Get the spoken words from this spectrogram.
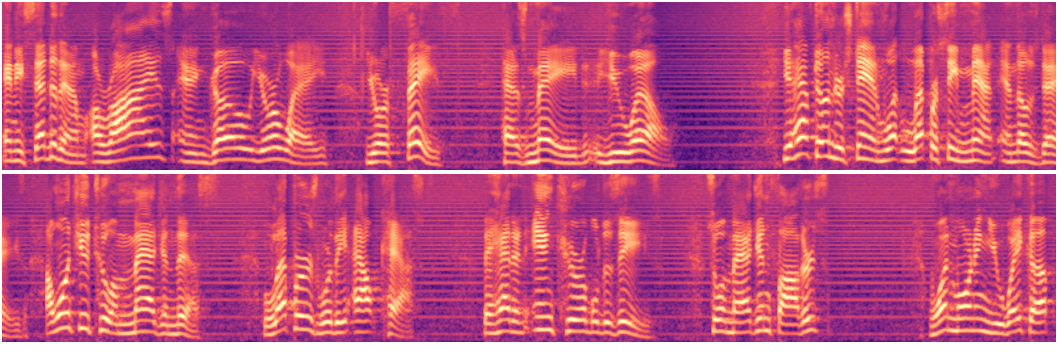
And he said to them, Arise and go your way. Your faith has made you well. You have to understand what leprosy meant in those days. I want you to imagine this. Lepers were the outcast. They had an incurable disease. So imagine, fathers, one morning you wake up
